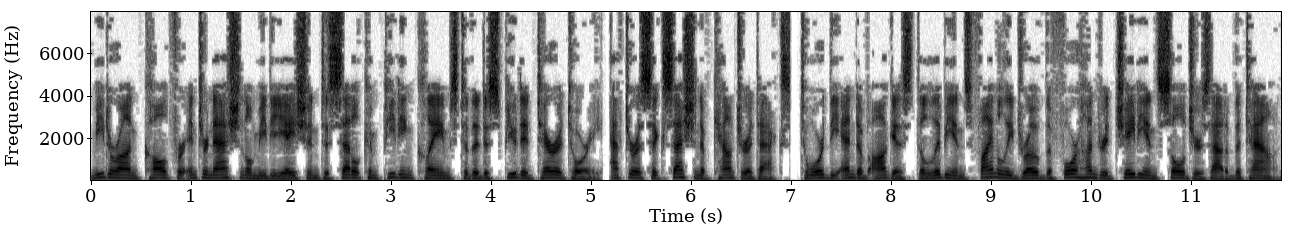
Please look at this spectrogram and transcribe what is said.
Mitterrand called for international mediation to settle competing claims to the disputed territory. After a succession of counterattacks, toward the end of August, the Libyans finally drove the 400 Chadian soldiers out of the town.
